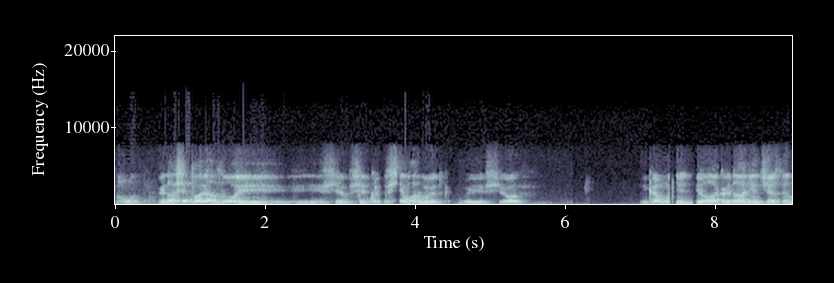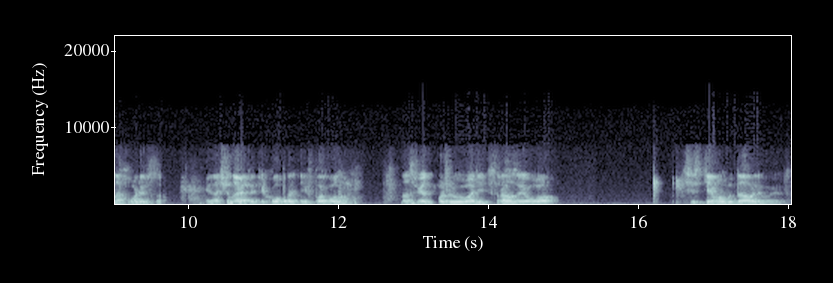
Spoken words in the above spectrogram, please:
Вот. Когда все творят зло и, и все, все, все воруют, как бы, и все, никому нет дела. А когда один честный находится и начинает этих оборотней в погонах на свет Божий выводить, сразу его система выдавливает.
